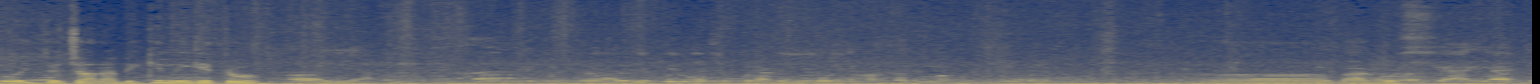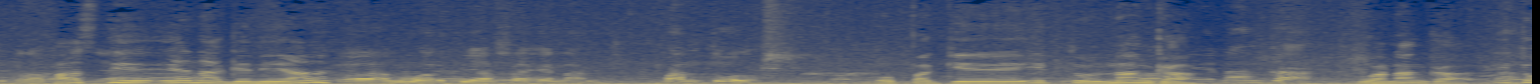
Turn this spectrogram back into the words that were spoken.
Oh itu cara bikin gitu. oh iya cara bikinnya seperti ini bagus. Kelapanya- Pasti enak gini ya. ya luar biasa enak mantul Oh pakai itu nangka, pakai nangka buah nangka. Itu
